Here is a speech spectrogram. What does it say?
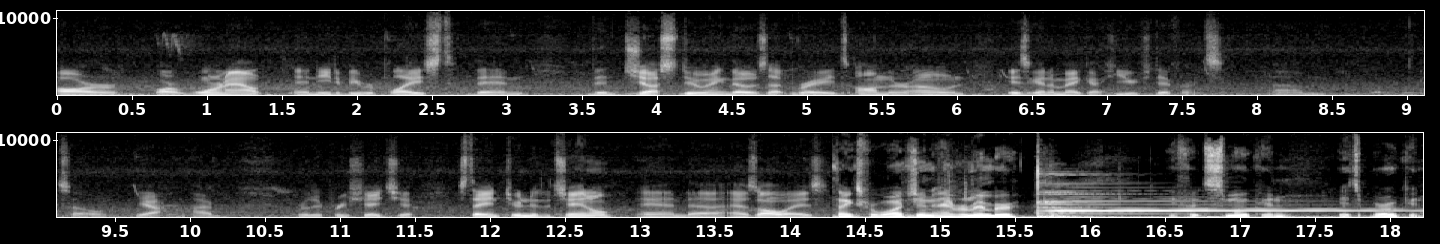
are are worn out and need to be replaced, then then just doing those upgrades on their own is going to make a huge difference. Um, so yeah, I really appreciate you staying tuned to the channel, and uh, as always, Thanks for watching, and remember, if it's smoking, it's broken.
